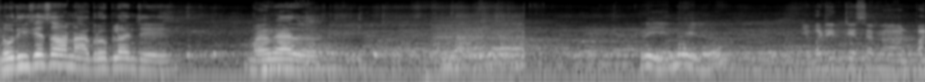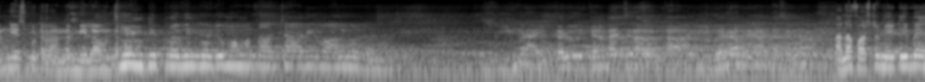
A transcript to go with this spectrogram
నువ్వు తీసేసావు నా గ్రూప్లోంచి మేము కాదు. ఎవరు రేపు చేస్తారు వాళ్ళు పని చేసుకుంటారు అందరు మీలా ఉంటారు. ఏంటి ప్రవీణ్ గడు మమత చారి వాళ్ళు కూడా? అన్న ఫస్ట్ మీ టీమే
